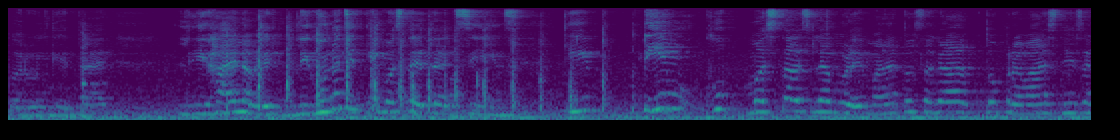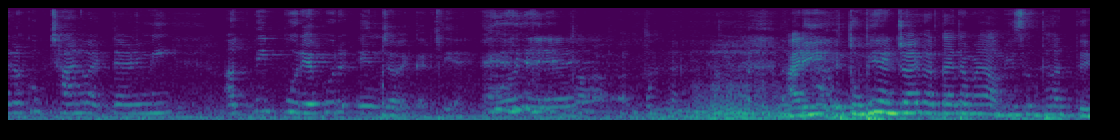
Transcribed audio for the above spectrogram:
करून घेत आहेत लिहायला म्हणजे लिहूनच इतकी मस्त येत आहेत सीन्स की टीम खूप मस्त असल्यामुळे मला तो सगळा तो प्रवास हे सगळं खूप छान वाटते आणि मी अगदी पुरेपूर एन्जॉय करते आणि तुम्ही एन्जॉय करताय त्यामुळे आम्ही सुद्धा ते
